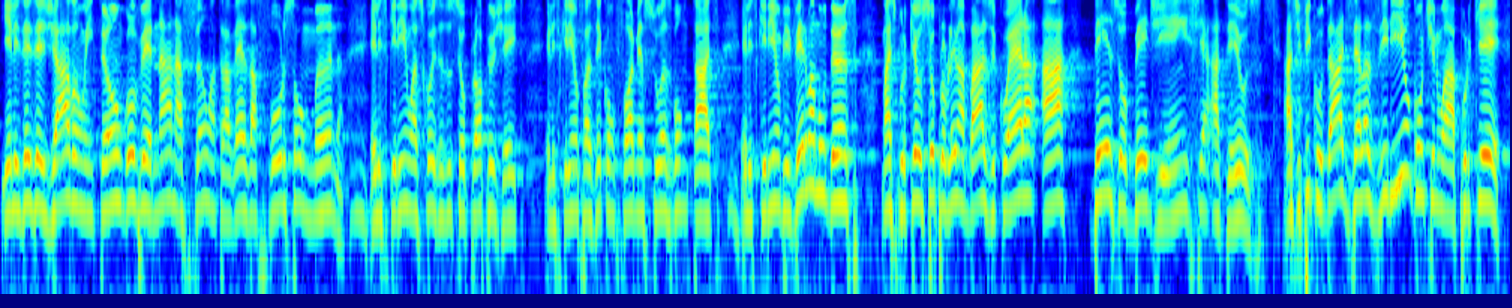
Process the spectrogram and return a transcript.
E eles desejavam então governar a nação através da força humana. Eles queriam as coisas do seu próprio jeito. Eles queriam fazer conforme as suas vontades. Eles queriam viver uma mudança, mas porque o seu problema básico era a desobediência a Deus. As dificuldades elas iriam continuar, porque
